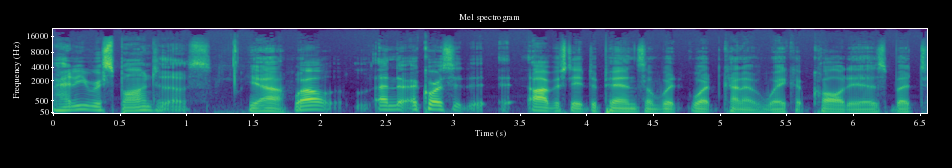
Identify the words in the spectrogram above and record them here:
how do you respond to those? Yeah, well, and of course, it, obviously, it depends on what, what kind of wake up call it is. But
